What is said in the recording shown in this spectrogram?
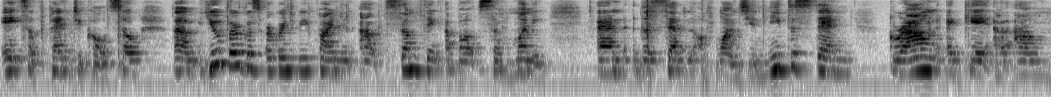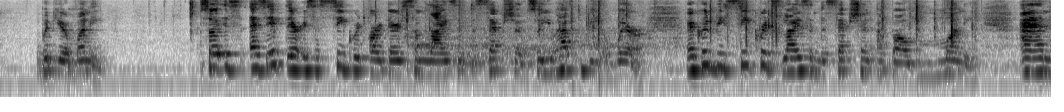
Eight of Pentacles. So, um, you Virgos are going to be finding out something about some money and the Seven of Wands. You need to stand ground again, um, with your money. So it's as if there is a secret or there's some lies and deception. So you have to be aware. There could be secrets, lies, and deception about money. And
